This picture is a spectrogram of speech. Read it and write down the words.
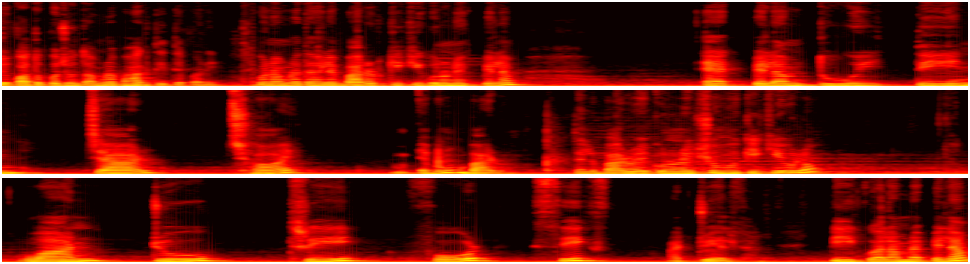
যে কত পর্যন্ত আমরা ভাগ দিতে পারি। এখন আমরা তাহলে বারোর কী কী গুণনীয়ক পেলাম? এক পেলাম দুই, তিন, চার, ছয় এবং বারো। তাহলে বারোয়ের গুণনের সমূহ কী কী হলো? One two three four, six আর টুয়েলভ। পি ইকুয়াল আমরা পেলাম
